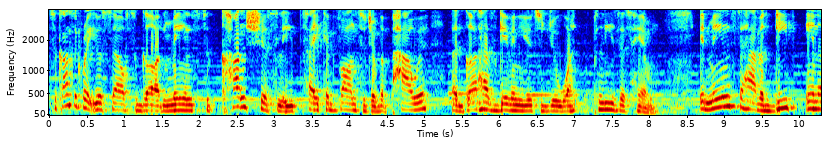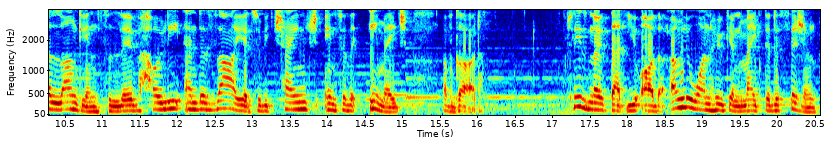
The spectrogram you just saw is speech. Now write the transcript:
To consecrate yourself to God means to consciously take advantage of the power that God has given you to do what pleases Him. It means to have a deep inner longing to live holy and desire to be changed into the image of God. Please note that you are the only one who can make the decision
